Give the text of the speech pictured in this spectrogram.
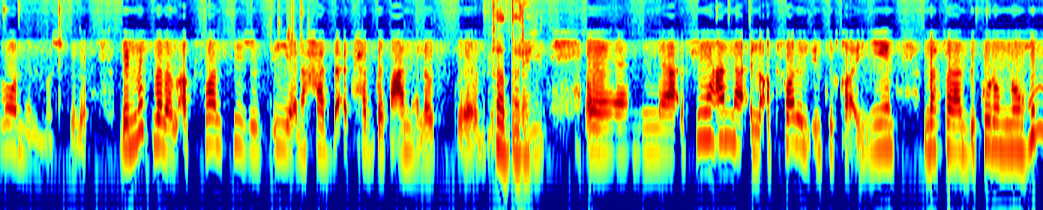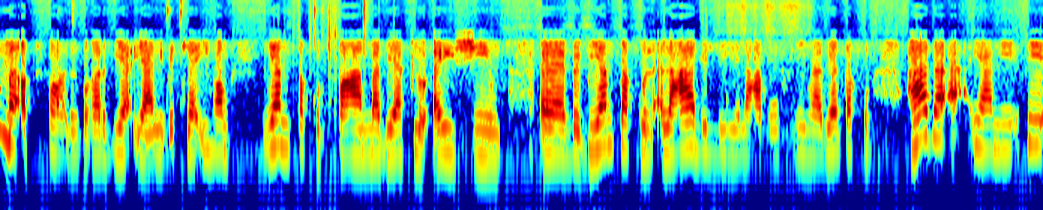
هون المشكلة. بالنسبة للأطفال في جزئية أنا حابة أتحدث عنها لو تفضلي. في عنا الأطفال الانتقائيين مثلا بيكونوا من هم أطفال صغار يعني بتلاقيهم ينتقوا الطعام ما بياكلوا أي شيء آه، بينتقوا الألعاب اللي يلعبوا فيها بينتقوا. هذا يعني في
